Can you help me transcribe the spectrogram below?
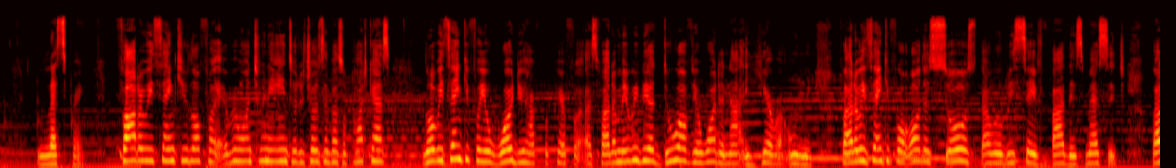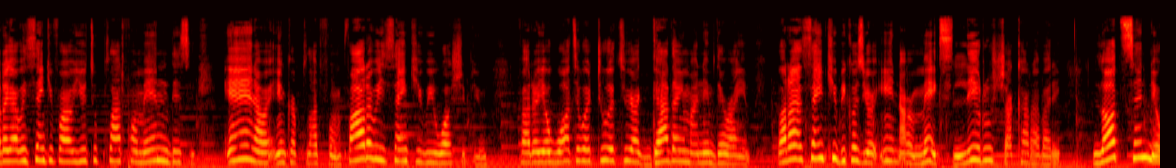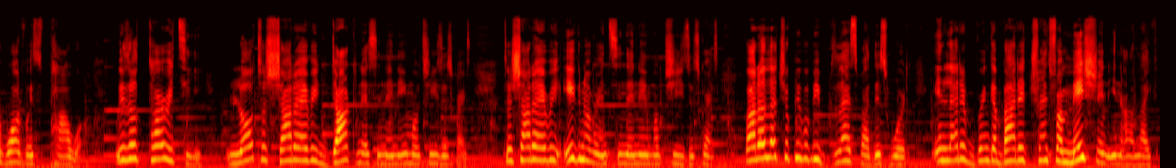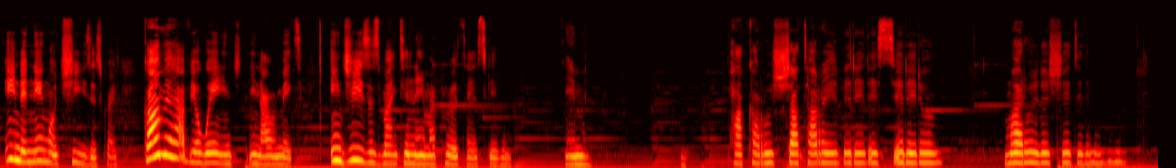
Let's pray. Father, we thank you, Lord, for everyone tuning in to the Chosen Vessel podcast. Lord, we thank you for your word you have prepared for us. Father, may we be a doer of your word and not a hearer only. Father, we thank you for all the souls that will be saved by this message. Father God, we thank you for our YouTube platform and this and our anchor platform. Father, we thank you, we worship you. Father, your words where two or three are gathered in my name, there I am. Father, I thank you because you're in our mix. Liru shakarabare. Lord, send your word with power, with authority. Lord, to shatter every darkness in the name of Jesus Christ, to shatter every ignorance in the name of Jesus Christ. Father, let your people be blessed by this word and let it bring about a transformation in our life in the name of Jesus Christ. Come and have your way in, in our midst. In Jesus' mighty name, I pray thanksgiving. Amen.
